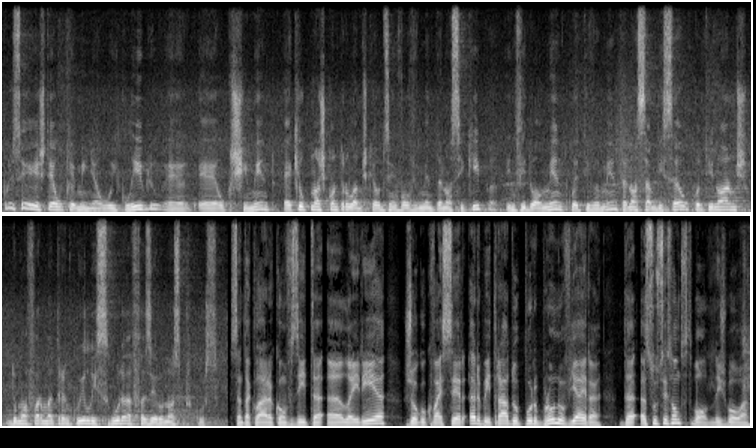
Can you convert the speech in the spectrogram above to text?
por isso é, este é o caminho, é o equilíbrio, é, é o crescimento, é aquilo que nós controlamos, que é o desenvolvimento da nossa equipa, individualmente, coletivamente, a nossa ambição, continuarmos de uma forma tranquila e segura a fazer o nosso percurso. Santa Clara com visita a Leiria, jogo que vai ser arbitrado por Bruno Vieira, da Associação de Futebol de Lisboa.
